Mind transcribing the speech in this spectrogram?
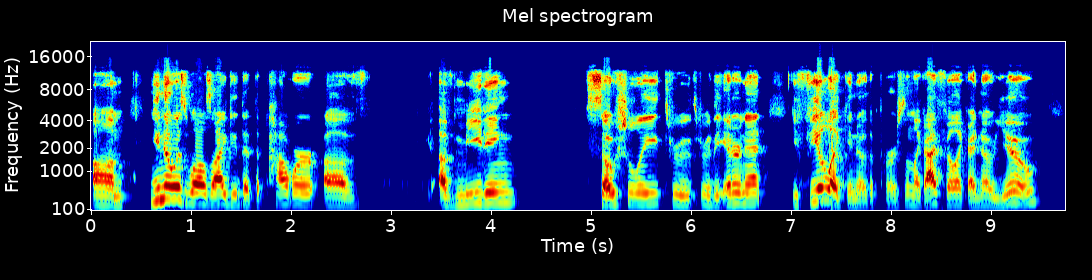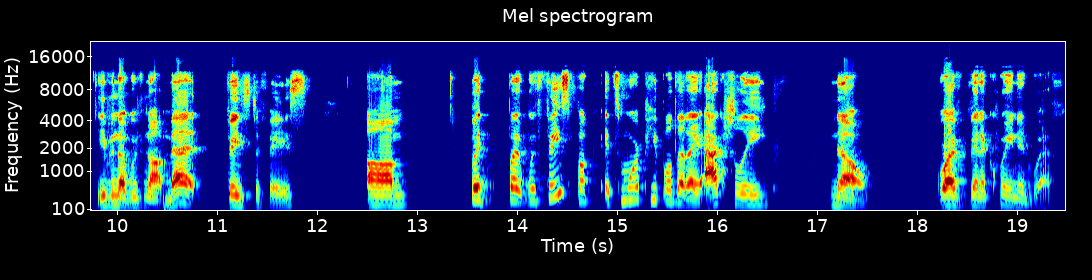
Um, you know as well as I do that the power of of meeting socially through through the internet, you feel like you know the person. Like I feel like I know you, even though we've not met face to face. But but with Facebook, it's more people that I actually know or I've been acquainted with.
